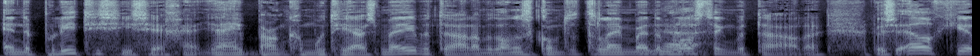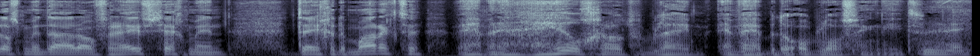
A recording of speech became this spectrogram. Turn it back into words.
En de politici zeggen, nee, banken moeten juist meebetalen... want anders komt het alleen bij de Ja. belastingbetaler. Dus elke keer als men daarover heeft, zegt men tegen de markten... we hebben een heel groot probleem en we hebben de oplossing niet. Nee.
